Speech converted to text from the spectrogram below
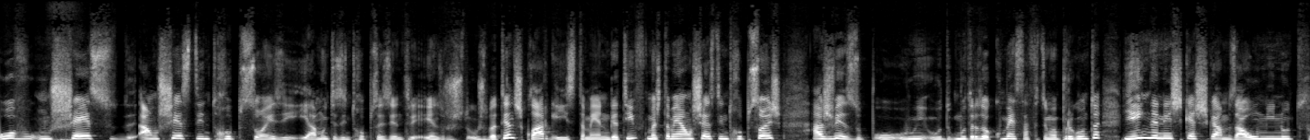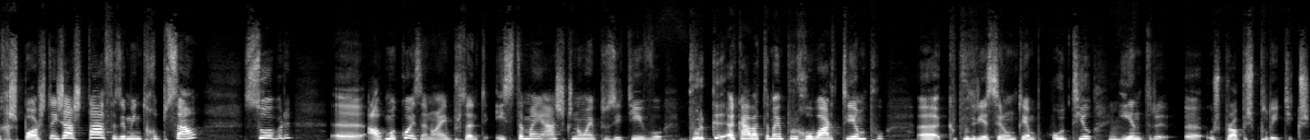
houve um excesso de, há um excesso de interrupções e, e há muitas interrupções entre, entre os, os, debatentes, claro, e isso também é negativo, mas também há um excesso de interrupções. Às vezes o, o, o moderador começa a fazer uma pergunta e ainda nem sequer chegamos a um minuto de resposta e já está a fazer uma interrupção sobre uh, alguma coisa, não é? E, portanto, isso também acho que não é positivo porque acaba também por roubar tempo uh, que poderia ser um tempo útil uhum. entre uh, os próprios políticos.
